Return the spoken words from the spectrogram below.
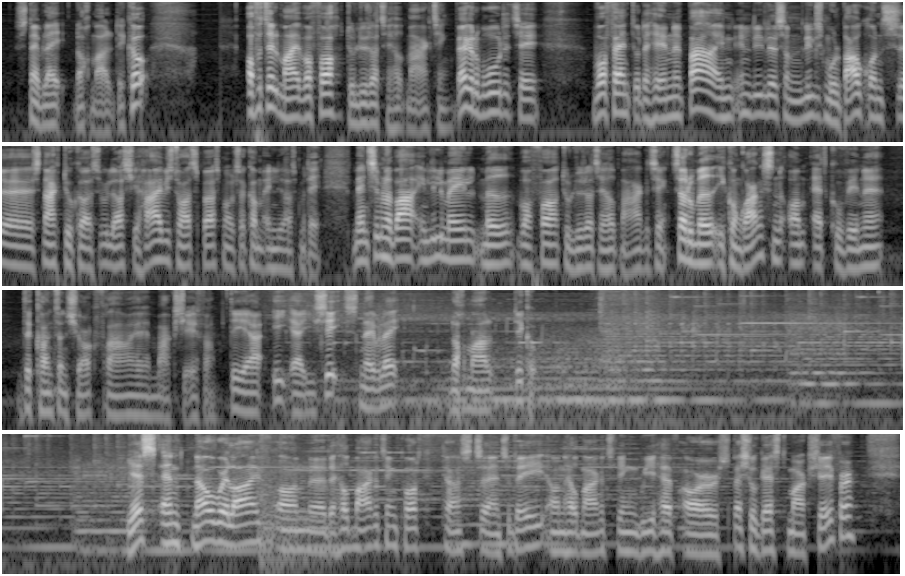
og fortæl mig, hvorfor du lytter til Help Marketing. Hvad kan du bruge det til? Hvor fandt du det henne? Bare en, en lille, sådan, en lille smule baggrundssnak. Øh, du kan selvfølgelig også sige hej, hvis du har et spørgsmål, så kom endelig også med det. Men simpelthen bare en lille mail med, hvorfor du lytter til Help Marketing. Så er du med i konkurrencen om at kunne vinde The Content Shock fra øh, Mark Schaefer. Det er eric Yes, and now we're live on uh, the Help Marketing podcast. And today on Help Marketing, we have our special guest, Mark Schaefer.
